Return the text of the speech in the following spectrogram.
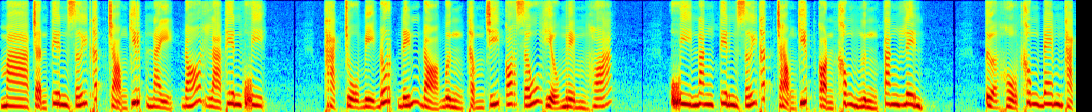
Mà trận tiên giới thất trọng kiếp này, đó là thiên uy. Thạch trụ bị đốt đến đỏ bừng, thậm chí có dấu hiệu mềm hóa. uy năng tiên giới thất trọng kiếp còn không ngừng tăng lên. Tựa hồ không đem thạch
